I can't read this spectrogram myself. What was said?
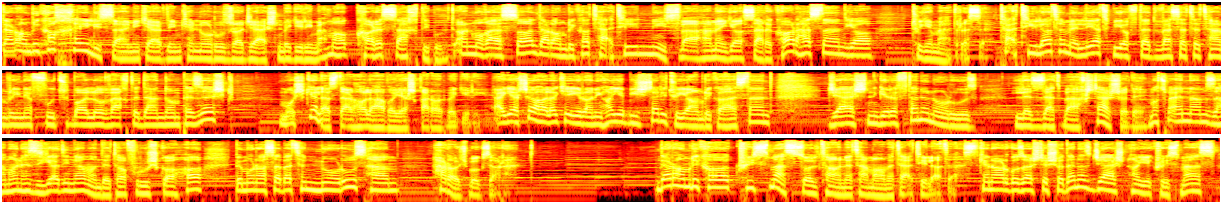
در آمریکا خیلی سعی می کردیم که نوروز را جشن بگیریم اما کار سختی بود. آن موقع از سال در آمریکا تعطیل نیست و همه یا سر کار هستند یا توی مدرسه. تعطیلات ملیت بیفتد وسط تمرین فوتبال و وقت دندان پزشک مشکل است در حال هوایش قرار بگیری. اگرچه حالا که ایرانی های بیشتری توی آمریکا هستند جشن گرفتن نوروز لذت بخشتر شده. مطمئنم زمان زیادی نمانده تا فروشگاه ها به مناسبت نوروز هم حراج بگذارند. در آمریکا کریسمس سلطان تمام تعطیلات است. کنار گذاشته شدن از های کریسمس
